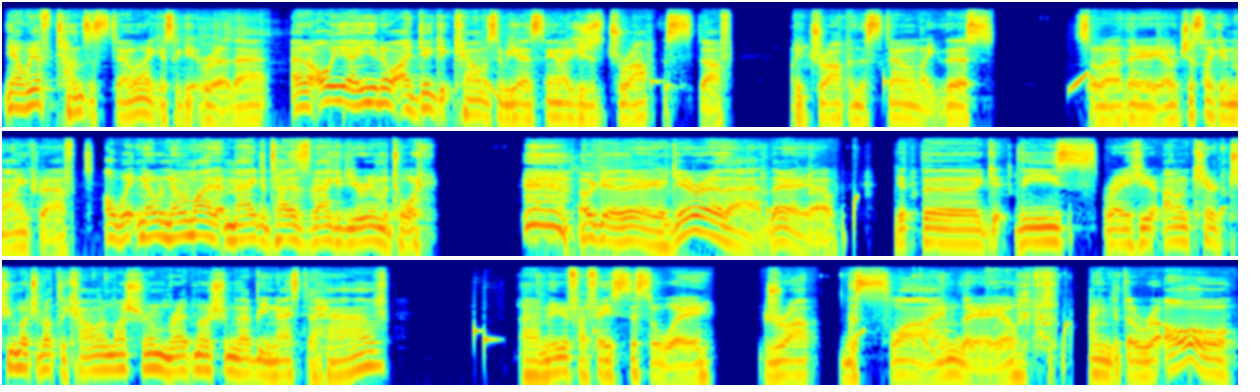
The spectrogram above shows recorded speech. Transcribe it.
Yeah, we have tons of stone. I guess I get rid of that. And oh yeah, you know, I did get comments of you guys saying I could just drop the stuff. Like dropping the stone like this. So uh, there you go, just like in Minecraft. Oh wait, no, never mind. It magnetizes back into your inventory. okay, there you go. Get rid of that. There you go. Get the get these right here. I don't care too much about the common mushroom. Red mushroom, that'd be nice to have. Uh, maybe if I face this away, drop the slime. There you go. I can get the oh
